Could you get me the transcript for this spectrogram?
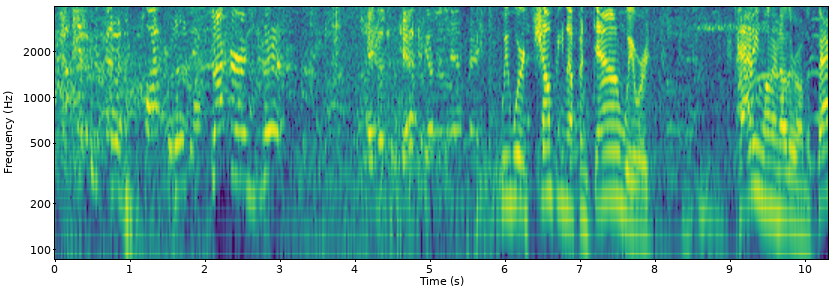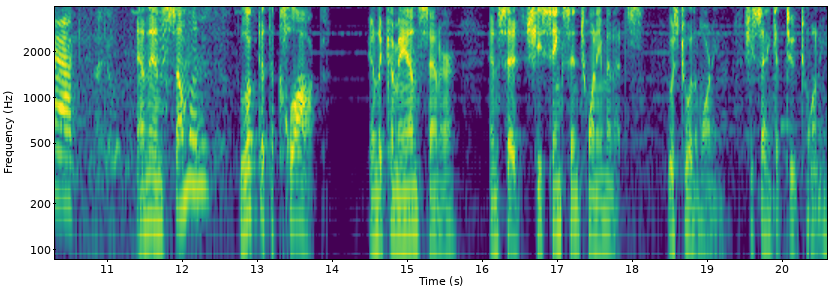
the sucker exists. Hey, does Kathy got the champagne? We were jumping up and down. We were patting one another on the back. And then someone looked at the clock in the command center and said, she sinks in 20 minutes. It was two in the morning. She sank at 2.20.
